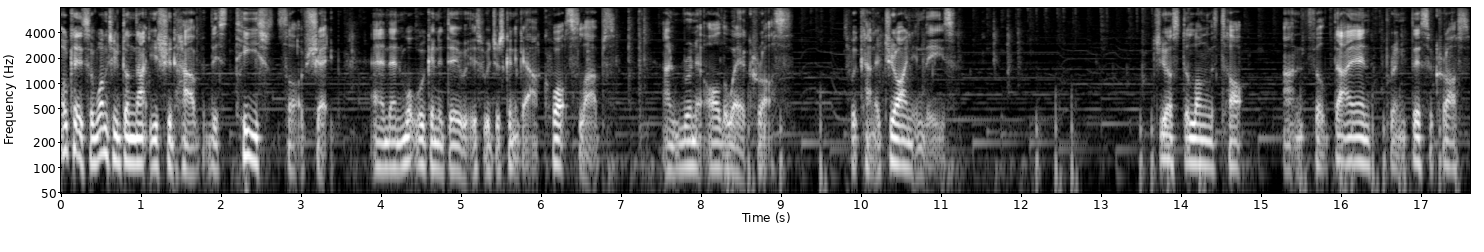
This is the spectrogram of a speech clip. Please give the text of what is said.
Okay, so once you've done that, you should have this T sort of shape. And then what we're going to do is we're just going to get our quartz slabs and run it all the way across. So we're kind of joining these just along the top and fill that in, bring this across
